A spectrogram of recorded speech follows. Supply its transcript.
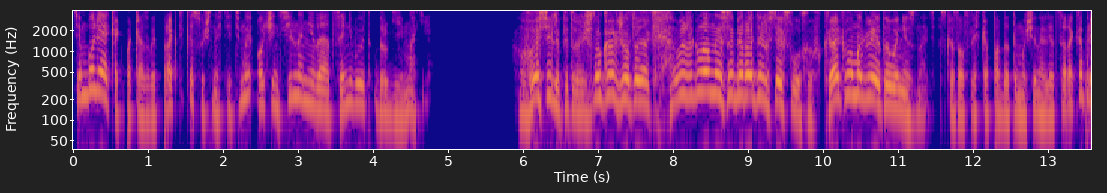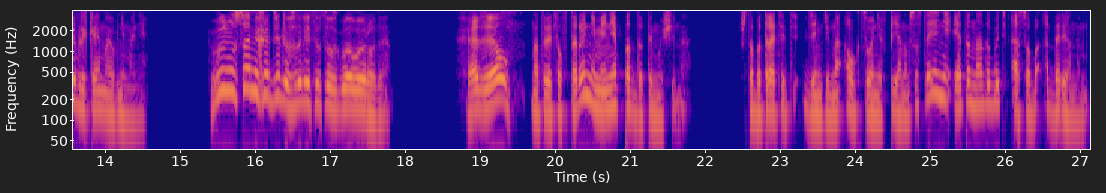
Тем более, как показывает практика, сущности тьмы очень сильно недооценивают другие маги. «Василий Петрович, ну как же так? Вы же главный собиратель всех слухов. Как вы могли этого не знать?» — сказал слегка податый мужчина лет сорока, привлекая мое внимание. «Вы же сами хотели встретиться с главой рода». «Хотел», — ответил второй не менее поддатый мужчина. Чтобы тратить деньги на аукционе в пьяном состоянии, это надо быть особо одаренным,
